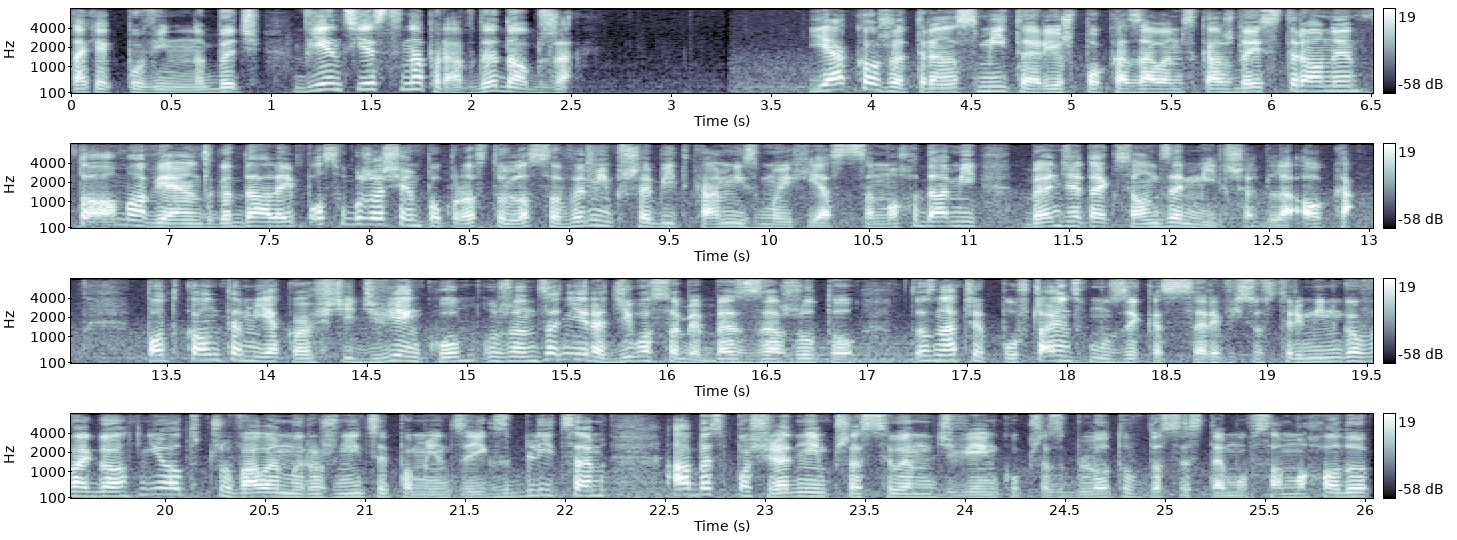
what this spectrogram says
tak jak powinno być, więc jest naprawdę dobrze. Jako, że transmitter już pokazałem z każdej strony, to omawiając go dalej, posłużę się po prostu losowymi przebitkami z moich jazd samochodami. Będzie, tak sądzę, milsze dla oka. Pod kątem jakości dźwięku urządzenie radziło sobie bez zarzutu, to znaczy puszczając muzykę z serwisu streamingowego, nie odczuwałem różnicy pomiędzy X-Blitzem, a bezpośrednim przesyłem dźwięku przez Bluetooth do systemów samochodu,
